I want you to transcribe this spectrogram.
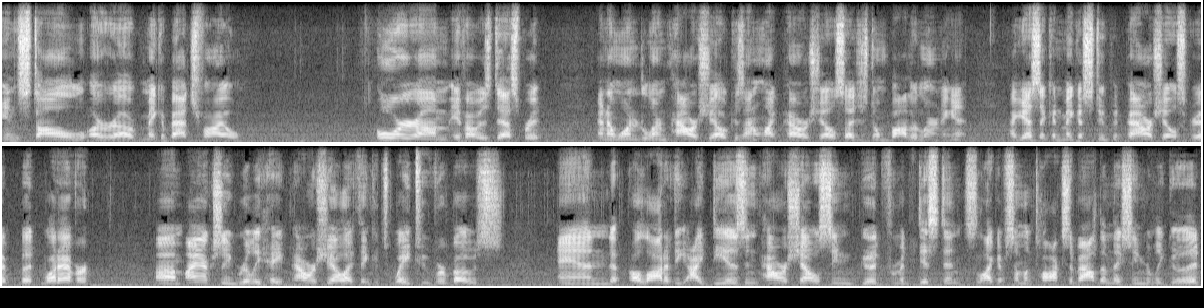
install or uh, make a batch file. Or um, if I was desperate and I wanted to learn PowerShell, because I don't like PowerShell, so I just don't bother learning it, I guess I can make a stupid PowerShell script, but whatever. Um, I actually really hate PowerShell. I think it's way too verbose. And a lot of the ideas in PowerShell seem good from a distance. Like if someone talks about them, they seem really good.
